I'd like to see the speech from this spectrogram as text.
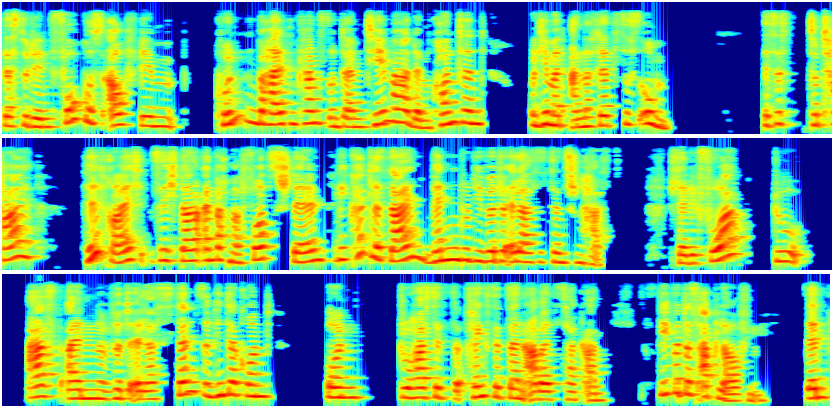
dass du den Fokus auf dem Kunden behalten kannst und deinem Thema, deinem Content und jemand anders setzt es um. Es ist total hilfreich, sich da einfach mal vorzustellen, wie könnte es sein, wenn du die virtuelle Assistenz schon hast. Stell dir vor, du hast eine virtuelle Assistenz im Hintergrund und du hast jetzt, fängst jetzt deinen Arbeitstag an. Wie wird das ablaufen? Denn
